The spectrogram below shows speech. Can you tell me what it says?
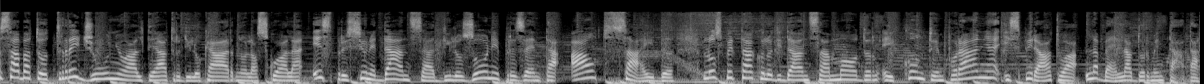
sabato 3 giugno al Teatro di Locarno la scuola Espressione Danza di Losone presenta Outside, lo spettacolo di danza modern e contemporanea ispirato a La Bella Addormentata,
